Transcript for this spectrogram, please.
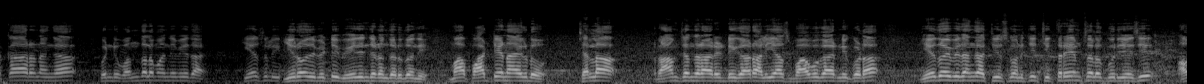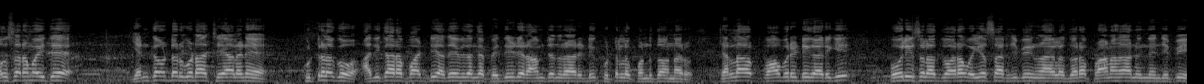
అకారణంగా కొన్ని వందల మంది మీద కేసులు ఈ రోజు పెట్టి వేధించడం జరుగుతుంది. మా పార్టీ నాయకుడు చెల్ల రామచంద్రారెడ్డి గారు అలియాస్ బాబు గారిని కూడా ఏదో విధంగా తీసుకొని వచ్చి చిత్రహింసలకు గురి చేసి అవసరమైతే ఎన్కౌంటర్ కూడా చేయాలనే కుట్రలకు అధికార పార్టీ అదేవిధంగా పెద్దిరెడ్డి రామచంద్రారెడ్డి కుట్రలకు పండుతా ఉన్నారు. చెల్లా బాబురెడ్డి గారికి పోలీసుల ద్వారా వైఎస్ఆర్సీపీ నాయకుల ద్వారా ప్రాణహాని ఉందని చెప్పి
